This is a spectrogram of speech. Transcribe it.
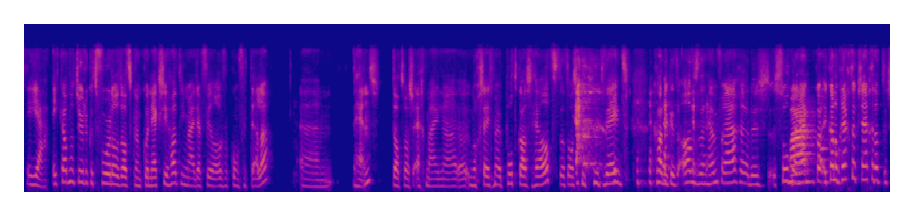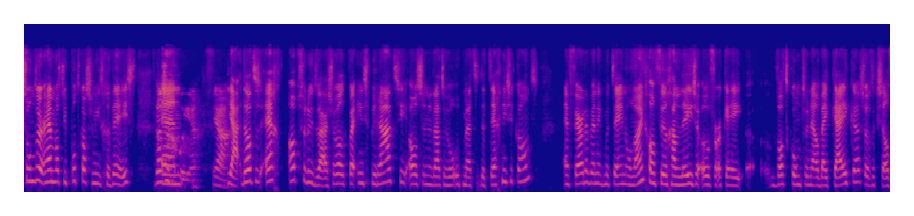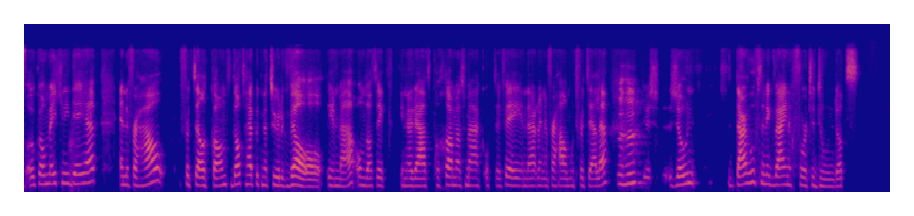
Ja, ik had natuurlijk het voordeel dat ik een connectie had die mij daar veel over kon vertellen. Um, Hens, dat was echt mijn, uh, nog steeds mijn podcast held. Dat als ik het goed weet, kan ik het altijd aan hem vragen. Dus zonder hem, kan, ik kan oprecht ook zeggen dat zonder hem was die podcast er niet geweest. Dat is een goeie, ja. Ja, dat is echt absoluut waar. Zowel qua inspiratie als inderdaad de hulp met de technische kant. En verder ben ik meteen online gewoon veel gaan lezen over, oké, wat komt er nou bij kijken? Zodat ik zelf ook wel een beetje een idee heb. En de verhaalvertelkant, dat heb ik natuurlijk wel al in me. Omdat ik inderdaad programma's maak op tv en daarin een verhaal moet vertellen. Mhm. Dus zo'n, daar hoefde ik weinig voor te doen. Dat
